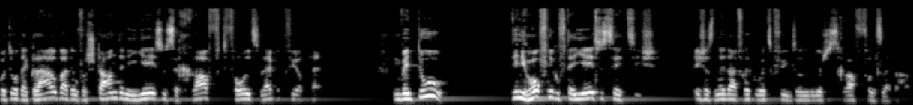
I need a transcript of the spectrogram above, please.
die durch den Glauben an den verstandenen Jesus ein kraftvolles Leben geführt haben. Und wenn du deine Hoffnung auf den Jesus setzt, ist es nicht einfach ein gutes Gefühl, sondern du wirst ein kraftvolles Leben haben.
